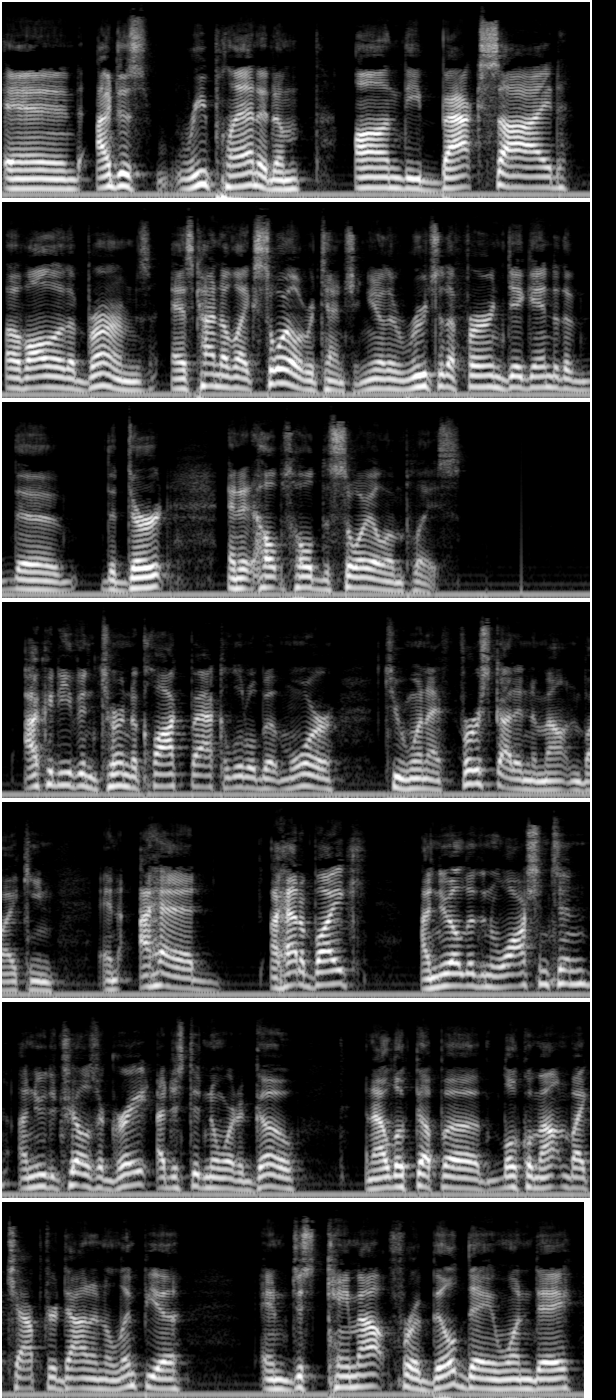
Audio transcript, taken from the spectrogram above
and I just replanted them on the backside of all of the berms as kind of like soil retention. You know, the roots of the fern dig into the the, the dirt, and it helps hold the soil in place. I could even turn the clock back a little bit more to when I first got into mountain biking, and I had I had a bike. I knew I lived in Washington. I knew the trails are great. I just didn't know where to go and I looked up a local mountain bike chapter down in Olympia and just came out for a build day one day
